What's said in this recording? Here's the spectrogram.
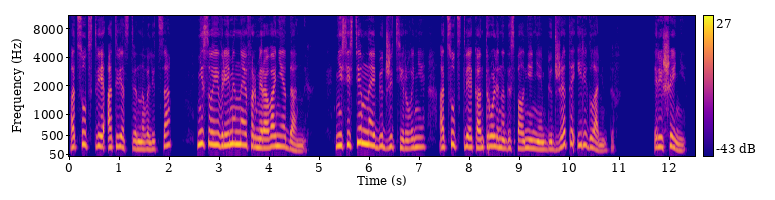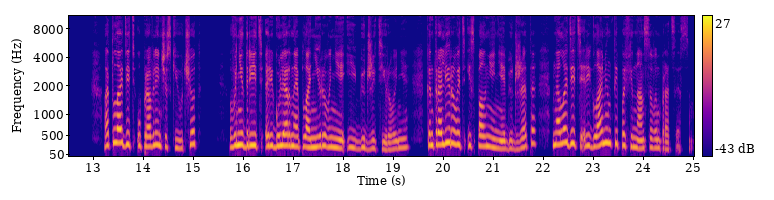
отсутствие ответственного лица, несвоевременное формирование данных, несистемное бюджетирование, отсутствие контроля над исполнением бюджета и регламентов. Решение. Отладить управленческий учет, внедрить регулярное планирование и бюджетирование, контролировать исполнение бюджета, наладить регламенты по финансовым процессам.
